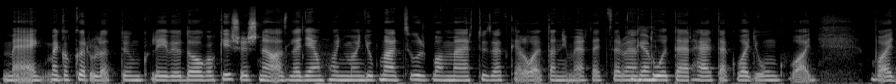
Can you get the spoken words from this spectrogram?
meg, meg a körülöttünk lévő dolgok is, és ne az legyen, hogy mondjuk márciusban már tüzet kell oltani, mert egyszerűen Igen. túlterheltek vagyunk, vagy, vagy,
